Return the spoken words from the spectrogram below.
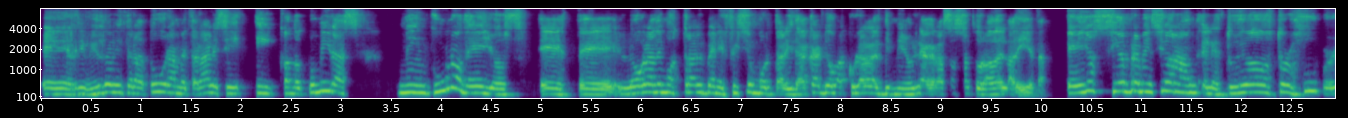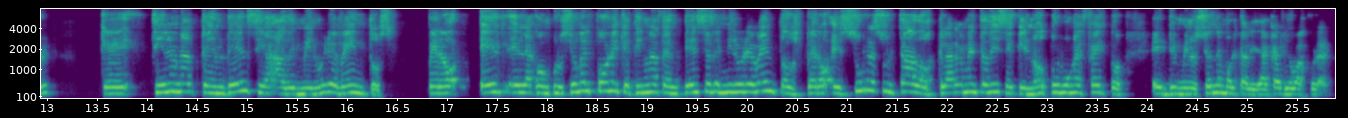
review de literatura, metaanálisis, y cuando tú miras ninguno de ellos este, logra demostrar beneficio en mortalidad cardiovascular al disminuir la grasa saturada en la dieta. Ellos siempre mencionan el estudio de Dr. Hooper que tiene una tendencia a disminuir eventos, pero en la conclusión él pone que tiene una tendencia a disminuir eventos, pero en sus resultados claramente dice que no tuvo un efecto en disminución de mortalidad cardiovascular.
